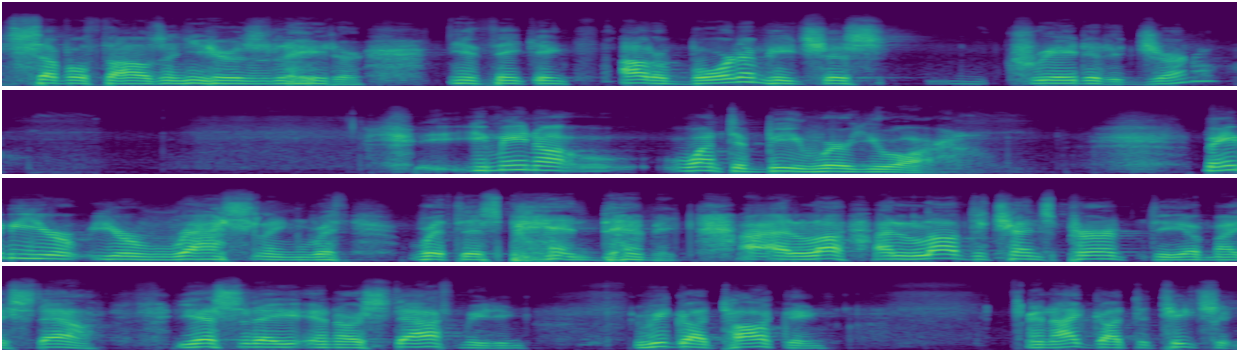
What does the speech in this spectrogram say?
several thousand years later. You're thinking, out of boredom, he just created a journal? You may not want to be where you are. Maybe you're you're wrestling with with this pandemic. I, I love I love the transparency of my staff. Yesterday in our staff meeting, we got talking, and I got to teaching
